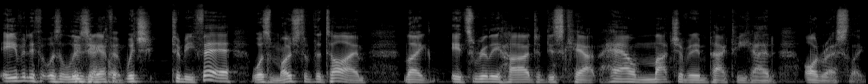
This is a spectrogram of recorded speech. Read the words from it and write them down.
Even if it was a losing Exactly. effort, which, to be fair, was most of the time, like, it's really hard to discount how much of an impact he had on wrestling.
